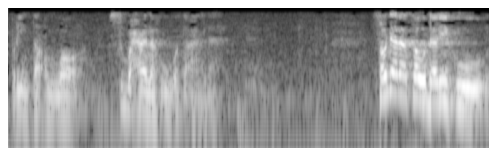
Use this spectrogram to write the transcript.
perintah Allah subhanahu wa ta'ala. Saudara-saudariku,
